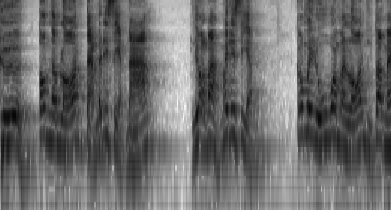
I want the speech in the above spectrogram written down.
คือต้มน้ำร้อนแต่ไม่ได้เสียบน้ำนึกออกปะไม่ได้เสียบ ก็ไม่รู้ว่ามันร้อนถูกต้องไหม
